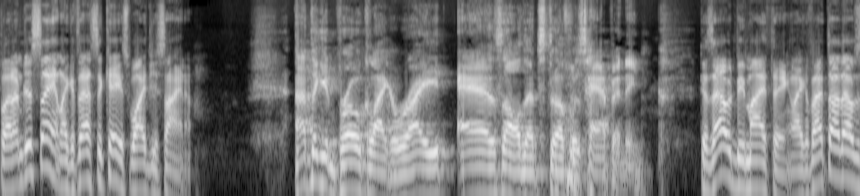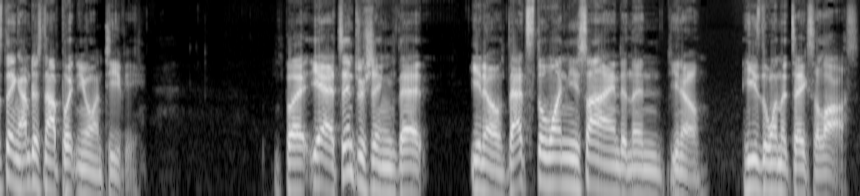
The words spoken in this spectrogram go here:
but I'm just saying, like if that's the case, why'd you sign him? I think it broke like right as all that stuff was happening. Because that would be my thing. Like if I thought that was the thing, I'm just not putting you on TV. But yeah, it's interesting that you know, that's the one you signed, and then you know he's the one that takes a loss.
